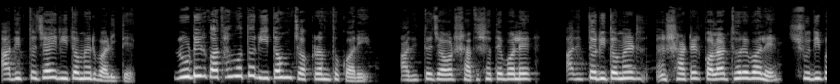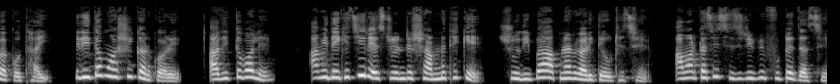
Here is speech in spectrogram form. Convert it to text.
আদিত্য যায় রিতমের বাড়িতে। রুডির কথা মতো রিতম চক্রান্ত করে। আদিত্য যাওয়ার সাথে সাথে বলে, আদিত্য রিতমের শার্টের কলার ধরে বলে, সুদীপা কোথায়? রিতম অস্বীকার করে। আদিত্য বলে, আমি দেখেছি রেস্টুরেন্টের সামনে থেকে সুদীপা আপনার গাড়িতে উঠেছে। আমার কাছে সিসিটিভি ফুটেজ আছে।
